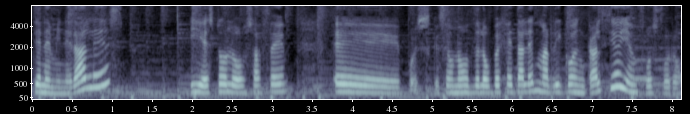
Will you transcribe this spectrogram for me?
Tiene minerales y esto los hace eh, pues que sea uno de los vegetales más ricos en calcio y en fósforo.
